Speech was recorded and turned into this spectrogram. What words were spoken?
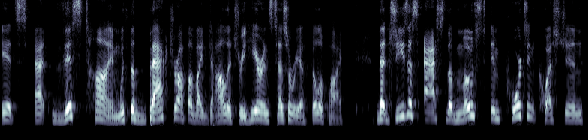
it's at this time, with the backdrop of idolatry here in Caesarea Philippi, that Jesus asked the most important question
